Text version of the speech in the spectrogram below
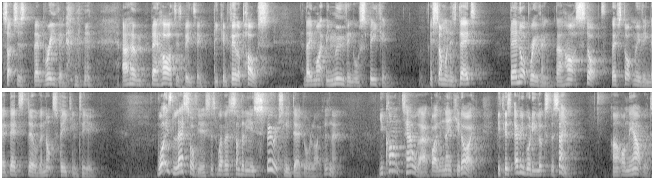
Such as their breathing, um, their heart is beating, you can feel a pulse. they might be moving or speaking. If someone is dead, they're not breathing. Their heart's stopped. They've stopped moving. They're dead still. They're not speaking to you. What is less obvious is whether somebody is spiritually dead or alive, isn't it? You can't tell that by the naked eye because everybody looks the same uh, on the outward.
